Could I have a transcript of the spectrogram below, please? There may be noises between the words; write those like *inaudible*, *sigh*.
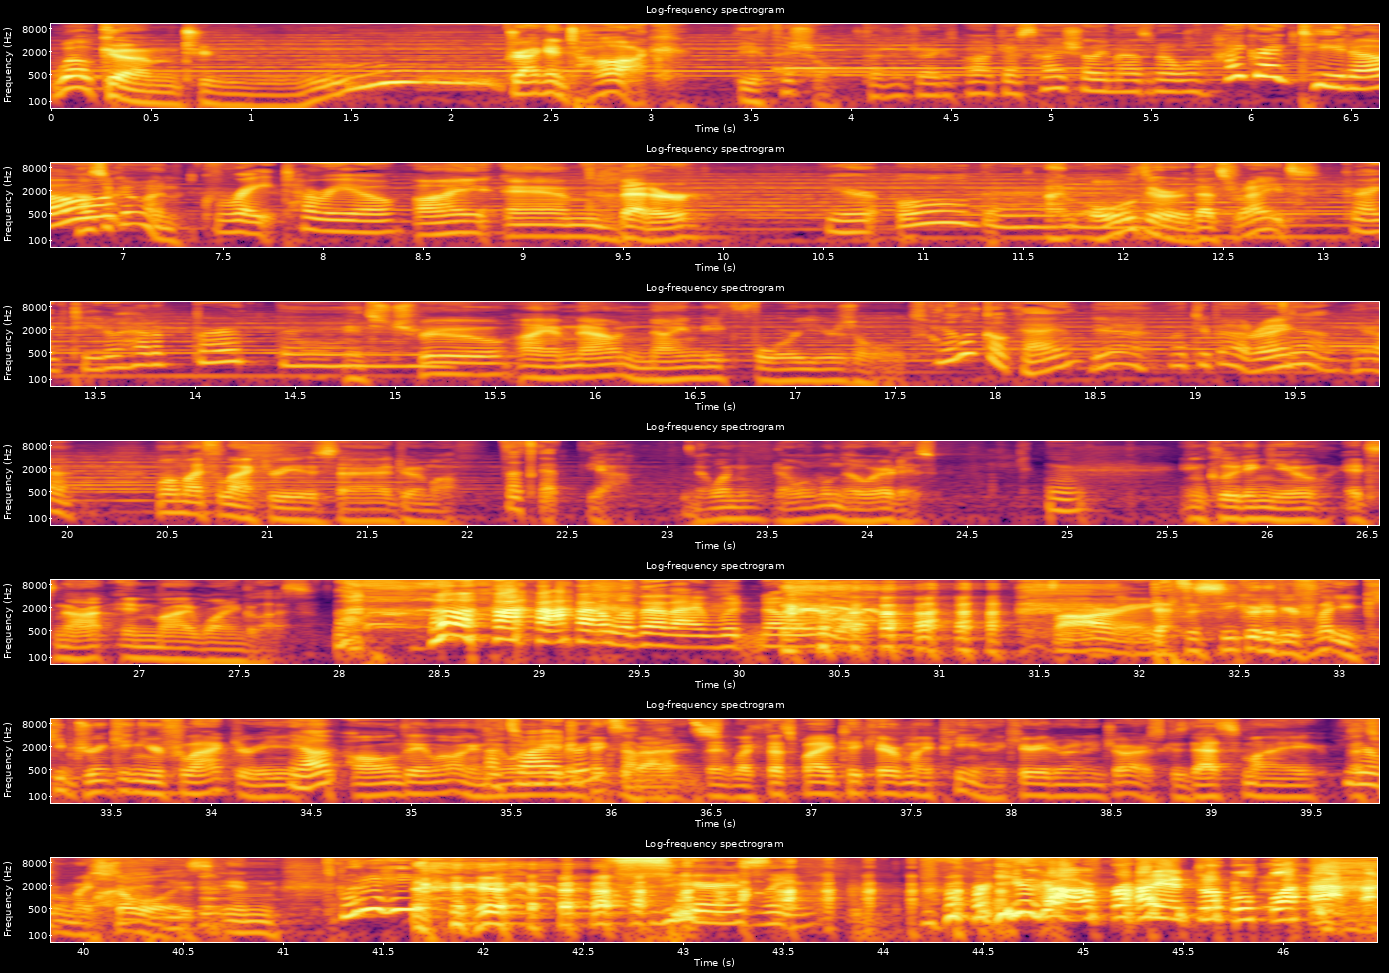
Welcome to Dragon Talk, the official Dungeons Dragons podcast. Hi, Shelly Mazanoble. Hi, Greg Tito. How's it going? Great. How are you? I am better. You're older. I'm older. That's right. Greg Tito had a birthday. It's true. I am now 94 years old. You look okay. Yeah, not too bad, right? Yeah. Yeah. Well, my phylactery is uh, doing well. That's good. Yeah. No one, no one will know where it is, Mm. including you. It's not in my wine glass. *laughs* *laughs* well, then I wouldn't know look. *laughs* Sorry. That's the secret of your flight. You keep drinking your phylactery Yep. all day long, and That's no one even thinks so about much. it. Like that's why I take care of my pee and I carry it around in jars because that's my that's Your where my soul is in. *laughs* what did he? Seriously. you got Ryan to laugh.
